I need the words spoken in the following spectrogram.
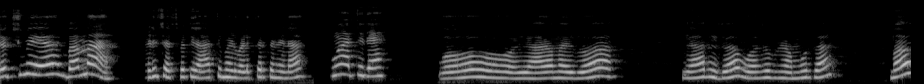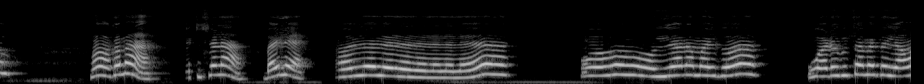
ಲಕ್ಷ್ಮಿ ಬಾಮ್ಮ. ನಡಿ ಸರಸ್ವತಿ ಆರತಿ ಮಾಡಿ ಒಳಗೆ ಹ್ಞೂ ಆತಿದೆ ಓಹೋ ಯಾರಮ್ಮ ಇದು? ಯಾರಿದ? ಹೊಸಬ್ರು ನಮ್ಮೂರ್ಗ? ಮಾವ್ ಮಾವ್ ಅಕ್ಕಮ್ಮ ಏ ಬೈಲೆ. ಅಲ್ಲೇ ಓಹೋ ಏನಮ್ಮ ಇದು ಒಡಗು ಸಮೇತ ಯಾವ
